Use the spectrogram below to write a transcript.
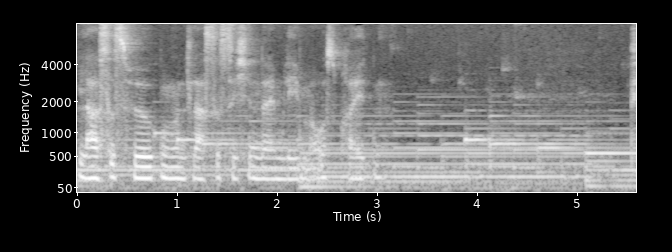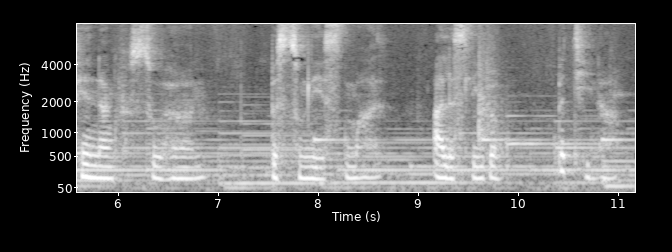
lass es wirken und lass es sich in deinem Leben ausbreiten. Vielen Dank fürs Zuhören. Bis zum nächsten Mal. Alles Liebe, Bettina.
